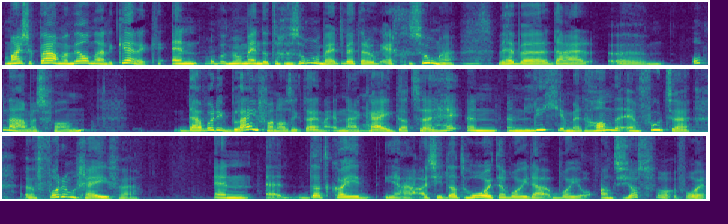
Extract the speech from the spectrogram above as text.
maar ze kwamen wel naar de kerk. En op het moment dat er gezongen werd, werd er ook echt gezongen. We hebben daar uh, opnames van. Daar word ik blij van als ik daar naar, kijk. Dat ze een, een liedje met handen en voeten uh, vormgeven. En uh, dat kan je, ja, als je dat hoort, dan word je daar word je enthousiast voor. voor.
